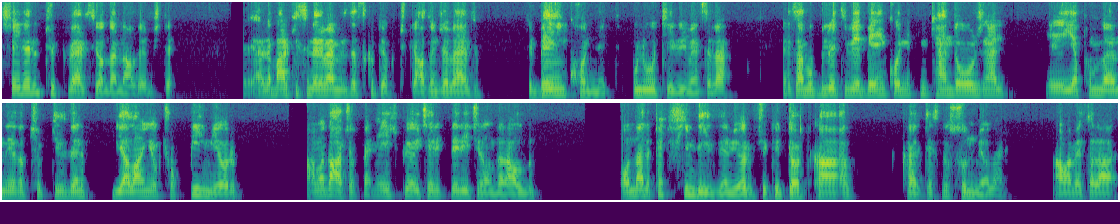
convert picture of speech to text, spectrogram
şeylerin Türk versiyonlarını alıyorum işte. Yani marka isimleri vermemizde sıkıntı yok. Çünkü az önce verdim. İşte Beyin Connect, Blue TV mesela. Mesela bu Blue TV ve Beyin Connect'in kendi orijinal e, yapımlarını ya da Türk dizilerini yalan yok çok bilmiyorum. Ama daha çok ben HBO içerikleri için onları aldım. Onları pek film de izlemiyorum. Çünkü 4K kalitesini sunmuyorlar. Ama mesela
